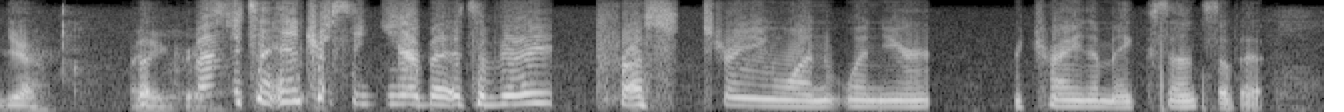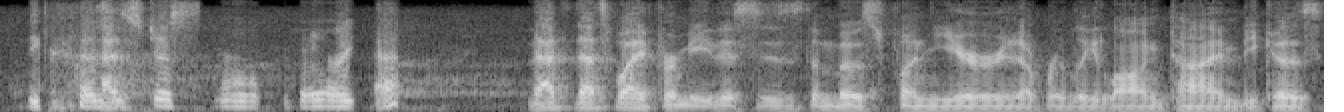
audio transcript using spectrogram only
yeah, I But, agree. but it's an interesting year, but it's a very frustrating one when you're, you're trying to make sense of it because That's- it's just not there yet. That that's why for me this is the most fun year in a really long time because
